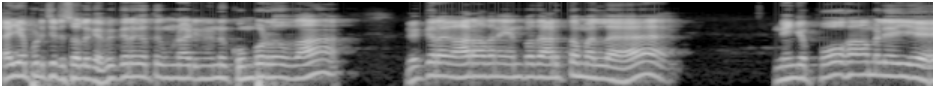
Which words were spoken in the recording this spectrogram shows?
கையை பிடிச்சிட்டு சொல்லுங்க. விக்கிரகத்துக்கு முன்னாடி நின்று கும்பிடுறது தான் விக்கிரக ஆராதனை என்பது அர்த்தம் அல்ல. நீங்கள் போகாமலேயே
